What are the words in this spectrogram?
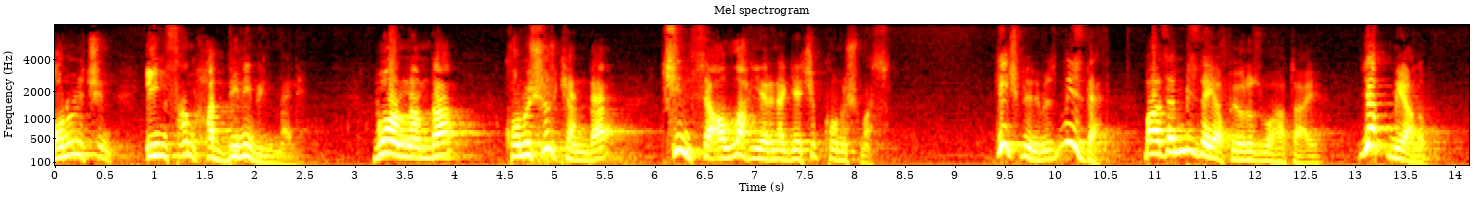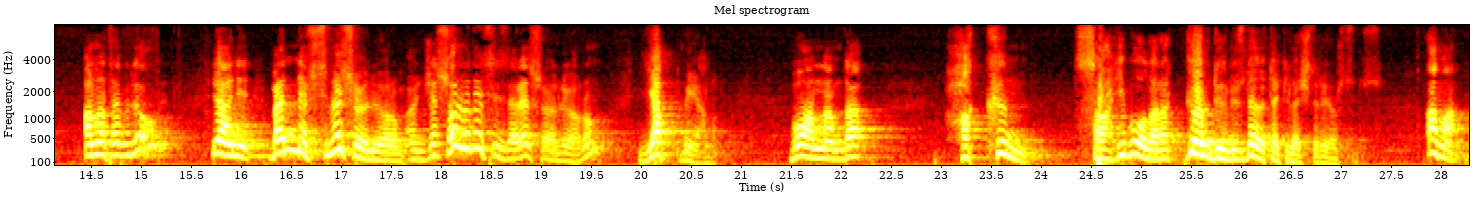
Onun için insan haddini bilmeli. Bu anlamda konuşurken de kimse Allah yerine geçip konuşmasın. Hiçbirimiz biz de. Bazen biz de yapıyoruz bu hatayı. Yapmayalım. Anlatabiliyor muyum? Yani ben nefsime söylüyorum önce sonra da sizlere söylüyorum. Yapmayalım. Bu anlamda hakkın sahibi olarak gördüğünüzde ötekileştiriyorsunuz. Ama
